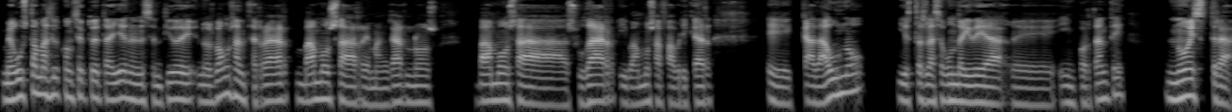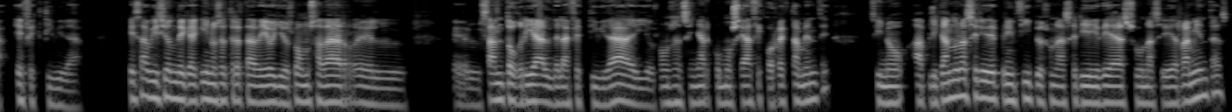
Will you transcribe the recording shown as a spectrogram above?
me gusta más el concepto de taller en el sentido de nos vamos a encerrar, vamos a remangarnos, vamos a sudar y vamos a fabricar eh, cada uno, y esta es la segunda idea eh, importante, nuestra efectividad esa visión de que aquí no se trata de hoy os vamos a dar el, el, santo grial de la efectividad y os vamos a enseñar cómo se hace correctamente, sino aplicando una serie de principios, una serie de ideas o una serie de herramientas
